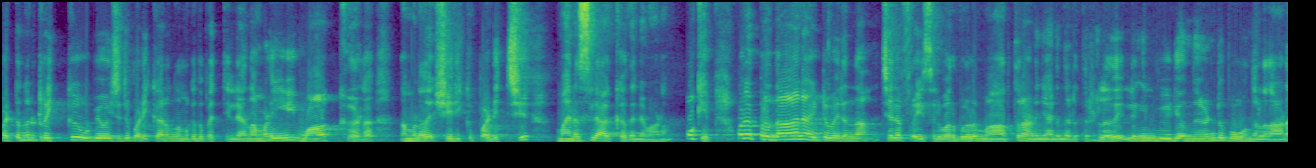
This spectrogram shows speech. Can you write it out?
പെട്ടെന്നൊരു ട്രിക്ക് ഉപയോഗിച്ചിട്ട് പഠിക്കാനൊന്നും നമുക്കിത് പറ്റില്ല. നമ്മൾ ഈ വാക്കുകൾ നമ്മൾ ശരിക്കും പഠിച്ച് മനസ്സിലാക്കുക തന്നെ വേണം. ഓക്കെ വളരെ പ്രധാനമായിട്ട് വരുന്ന ചില ഫ്രേസൽ വെർബുകൾ മാത്രമാണ് ഞാൻ എടുത്തിട്ടുള്ളത്. ഇല്ലെങ്കിൽ വീഡിയോ നീണ്ടു പോകുന്നുള്ളതാണ്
